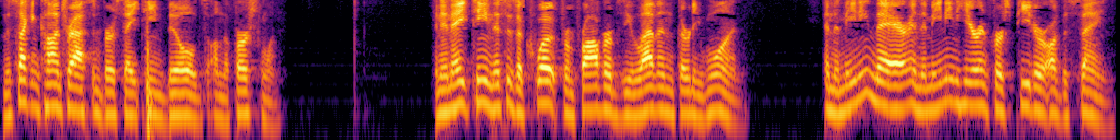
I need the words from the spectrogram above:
And the second contrast in verse 18 builds on the first one. And in 18, this is a quote from Proverbs 11:31. And the meaning there and the meaning here in 1 Peter are the same.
